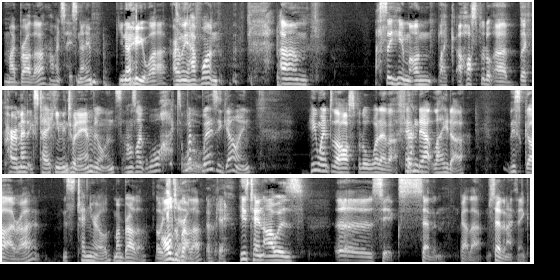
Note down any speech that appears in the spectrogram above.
My brother, I won't say his name. You know who you are. I only have one. um, I see him on like a hospital, uh, like paramedics taking him into an ambulance, and I was like, "What? what where's he going?" He went to the hospital, whatever. Found out later, this guy, right? This ten-year-old, my brother, Oh, older 10. brother. Okay. He's ten. I was uh, six, seven, about that, seven, I think.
